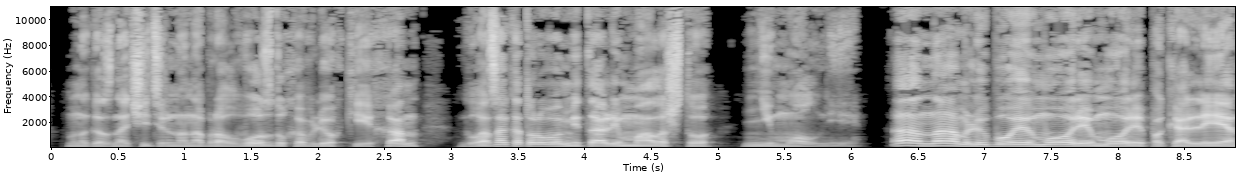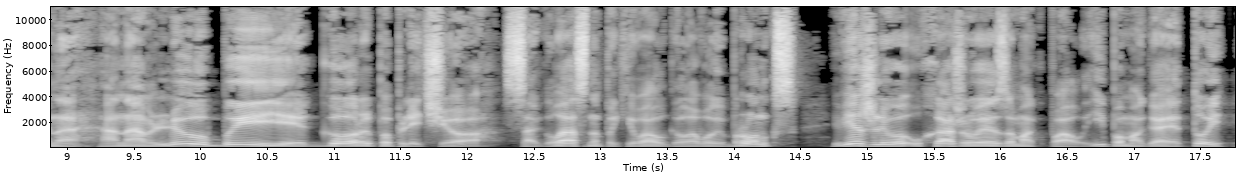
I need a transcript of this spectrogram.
— многозначительно набрал воздуха в легкие хан, глаза которого метали мало что, не молнии. «А нам любое море, море по колено, а нам любые горы по плечо!» Согласно покивал головой Бронкс, вежливо ухаживая за Макпал и помогая той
